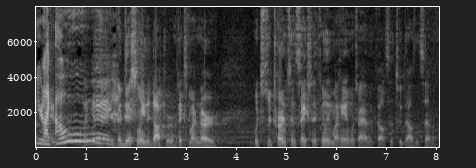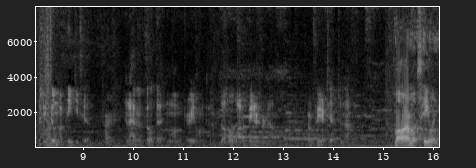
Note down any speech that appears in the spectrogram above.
You're like, oh. Yay! Additionally, the doctor fixed my nerve, which has returned sensation and feeling in my hand, which I haven't felt since 2007. Actually, feel my pinky tip. Perfect. And I haven't felt that in a long, very long time. The whole bottom fingers are numb, from fingertip to numb. My arm was healing,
